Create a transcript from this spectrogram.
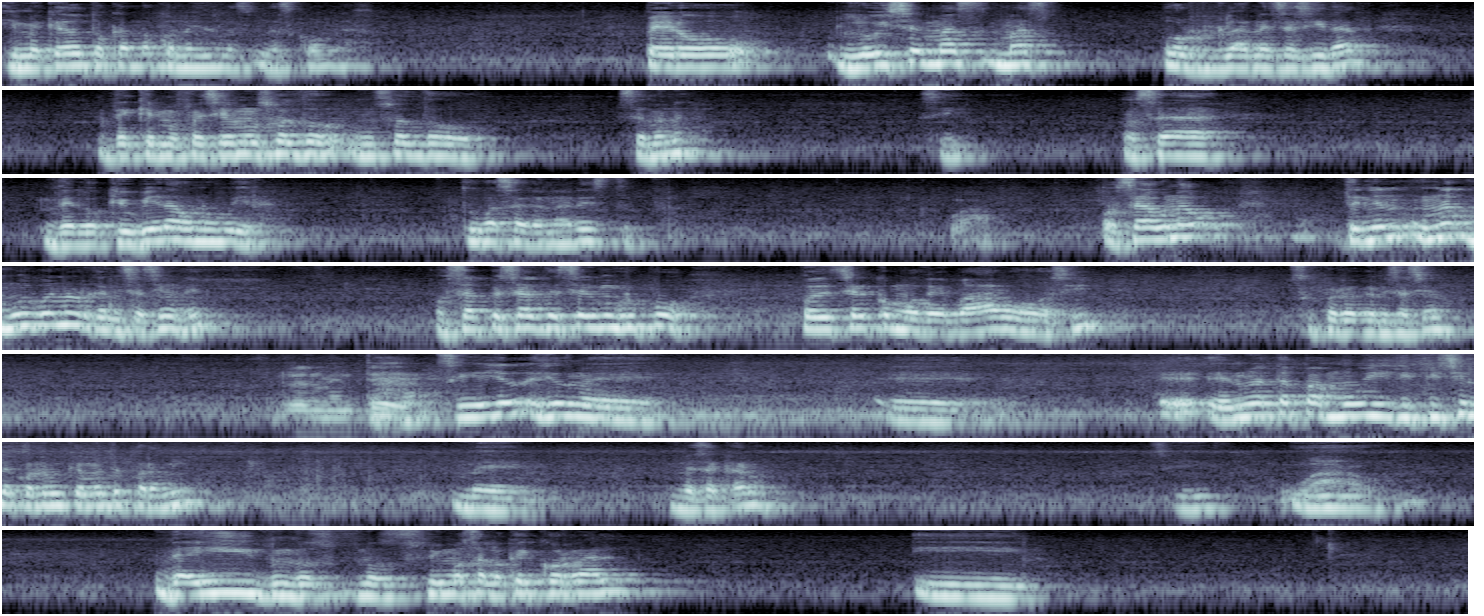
Y me quedo tocando con ellos las, las congas. Pero lo hice más, más por la necesidad de que me ofrecieran un sueldo, un sueldo semanal. Sí. O sea, de lo que hubiera o no hubiera. Tú vas a ganar esto. Wow. O sea, una, tenían una muy buena organización, ¿eh? O sea, a pesar de ser un grupo, puede ser como de bar o así, super organización. Realmente. Ajá, Sí, ellos, ellos me. Eh, eh, en una etapa muy difícil económicamente para mí, me, me sacaron. Sí. y Wow. de ahí nos, nos fuimos a lo que hay corral y.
